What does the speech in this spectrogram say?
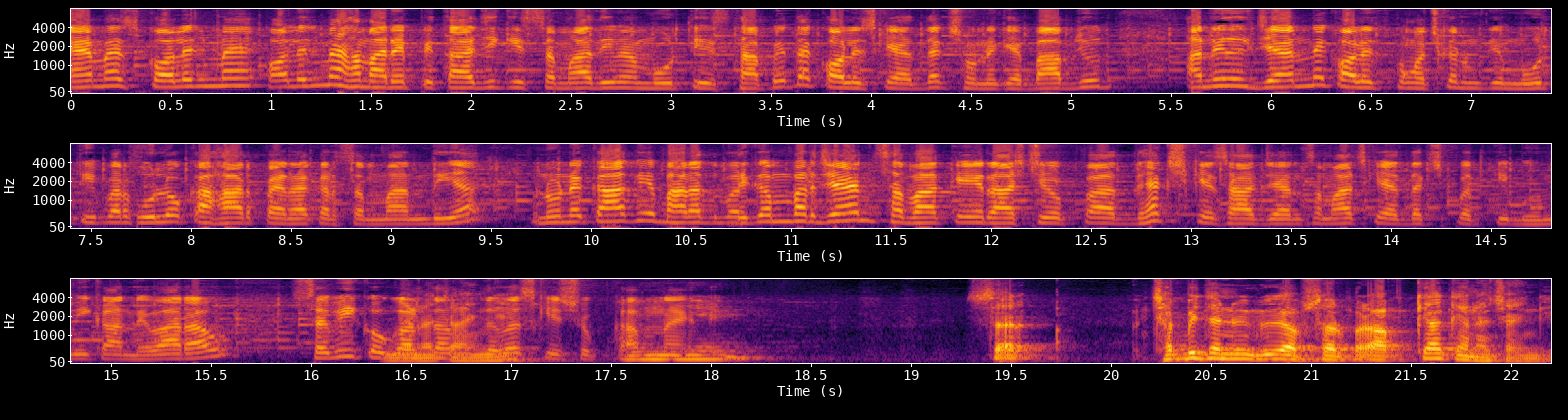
एमएस कॉलेज में कॉलेज में हमारे पिताजी की समाधि में मूर्ति स्थापित है। कॉलेज के अध्यक्ष होने के बावजूद अनिल जैन ने कॉलेज पहुंचकर उनकी मूर्ति पर फूलों का हार पहनाकर सम्मान दिया। उन्होंने कहा कि भारत दिगंबर जैन सभा के राष्ट्रीय उपाध्यक्ष के साथ जैन समाज के अध्यक्ष पद की भूमिका निभा रहा हूँ। सभी को गणतंत्र दिवस की शुभकामनाएँ दी। सर छब्बीस जनवरी के अवसर पर आप क्या कहना चाहेंगे?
